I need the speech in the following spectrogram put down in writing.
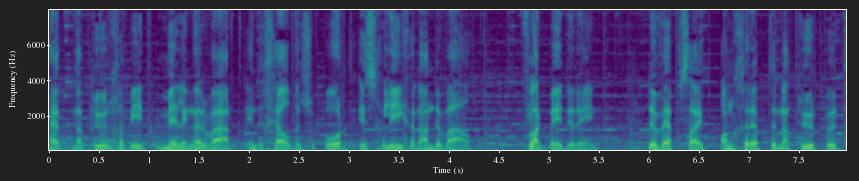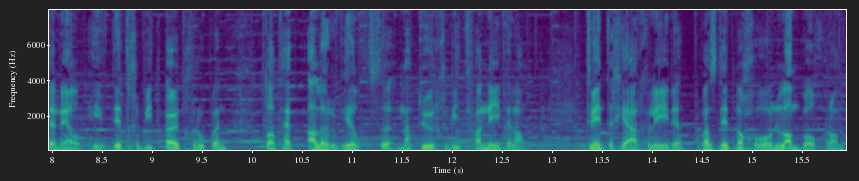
Het natuurgebied Millingerwaard in de Gelderse Poort is gelegen aan de Waal. Vlakbij de Rijn. De website ongereptenatuur.nl heeft dit gebied uitgeroepen... tot het allerwildste natuurgebied van Nederland. Twintig jaar geleden was dit nog gewoon landbouwgrond.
